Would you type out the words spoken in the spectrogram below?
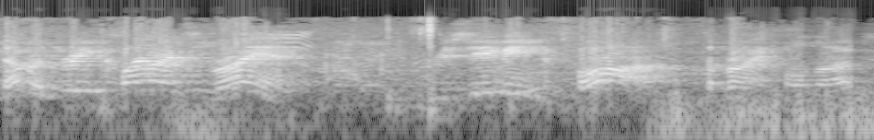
Number three, Clarence Bryant, receiving the ball, the Bryant Bulldogs.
